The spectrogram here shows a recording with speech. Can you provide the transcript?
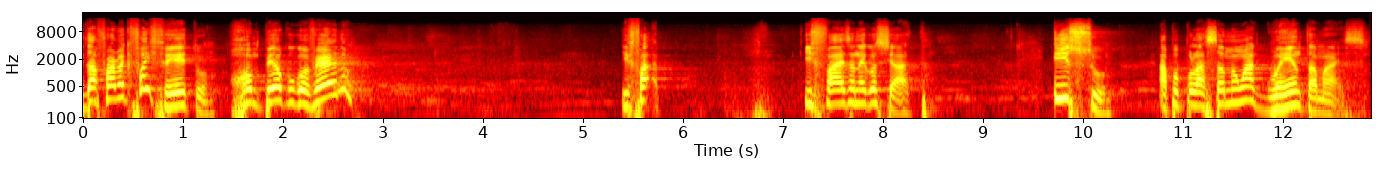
e da forma que foi feito, rompeu com o governo e, fa e faz a negociata. Isso a população não aguenta mais.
